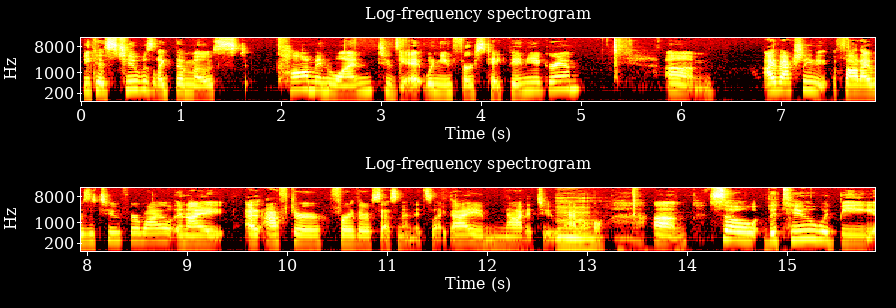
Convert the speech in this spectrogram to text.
because two was like the most common one to get when you first take the enneagram. Um, I've actually thought I was a two for a while, and I after further assessment, it's like I am not a two at Mm. all. Um, so the two would be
